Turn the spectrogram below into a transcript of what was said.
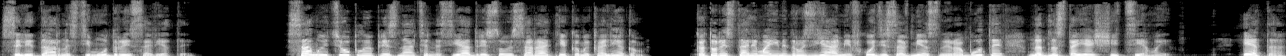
солидарность и мудрые советы. Самую теплую признательность я адресую соратникам и коллегам, которые стали моими друзьями в ходе совместной работы над настоящей темой. Это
